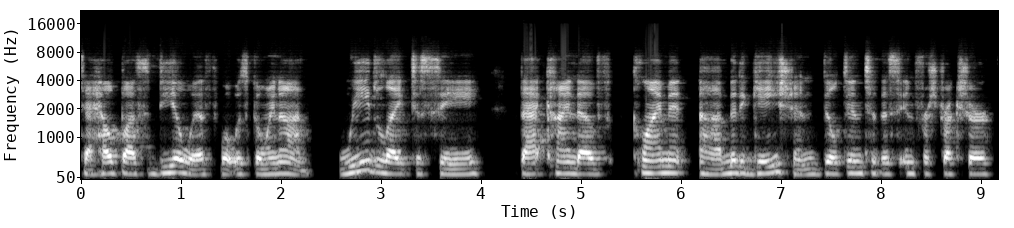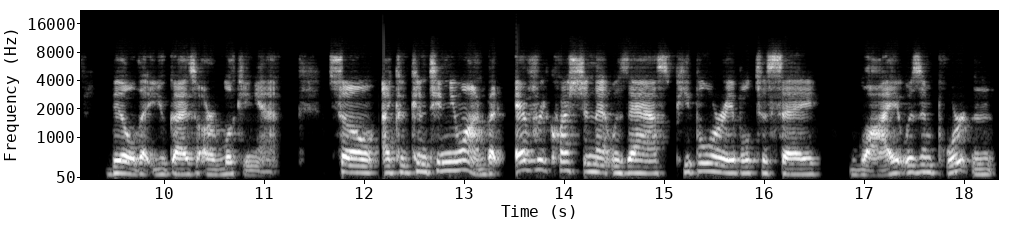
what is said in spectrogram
to help us deal with what was going on. We'd like to see that kind of climate uh, mitigation built into this infrastructure bill that you guys are looking at. So I could continue on, but every question that was asked, people were able to say why it was important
